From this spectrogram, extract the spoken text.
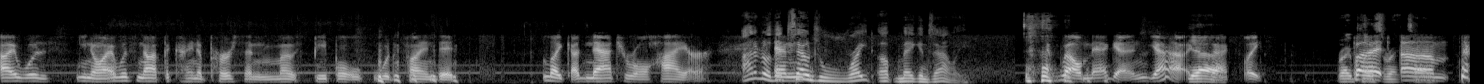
I was, you know, I was not the kind of person most people would find it like a natural hire. I don't know. That And- sounds right up Megan's alley. Well, Megan, yeah, Yeah. exactly. Right place, right time. um,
